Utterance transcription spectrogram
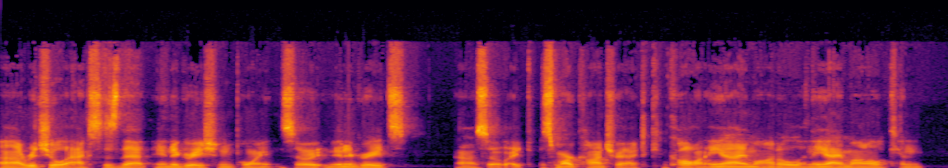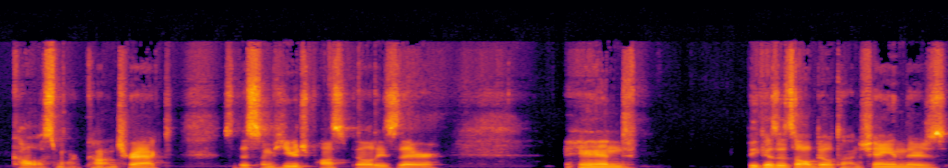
uh, Ritual acts as that integration point. So it integrates. Uh, so like a smart contract can call an AI model, an AI model can call a smart contract. So there's some huge possibilities there, and because it's all built on chain, there's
